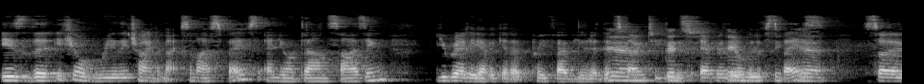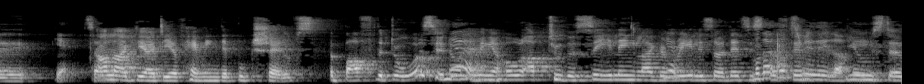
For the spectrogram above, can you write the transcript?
is that if you're really trying to maximize space and you're downsizing, you rarely ever get a prefab unit that's Yeah, going to use every little bit of space. yeah. So yeah. So I like the idea of having the bookshelves above the doors, you know, Yeah. having a hole up to the ceiling, like a Yeah. really, so that's Well, that often really lovely. used a,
